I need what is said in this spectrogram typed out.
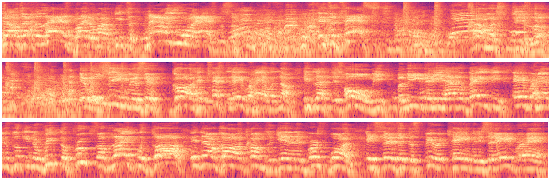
So I was at the last bite of my pizza. Now you want to ask for something. It's a test. How much do you love me? It would seem as if God had tested Abraham enough. He left his home. He believed that he'd have a baby. Abraham is looking to reap the fruits of life with God. And now God comes again. And in verse 1, it says that the Spirit came and he said, Abraham.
